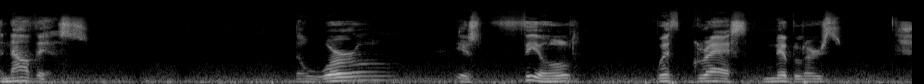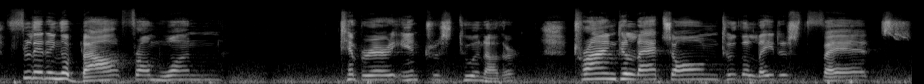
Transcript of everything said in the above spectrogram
And now, this the world is filled with grass nibblers, flitting about from one temporary interest to another, trying to latch on to the latest fads,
